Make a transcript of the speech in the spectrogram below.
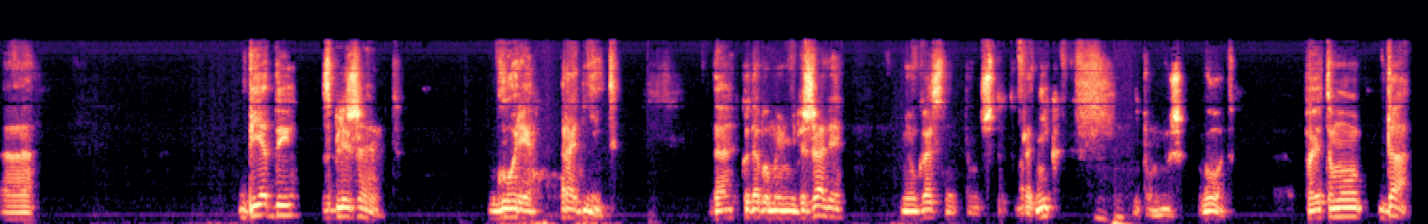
э, «Беды сближают, горе роднит». Да, куда бы мы ни бежали, не угаснет там что-то, родник, не помню уже. Вот. Поэтому, да,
